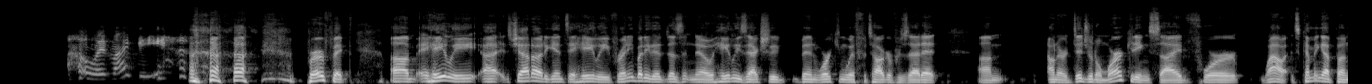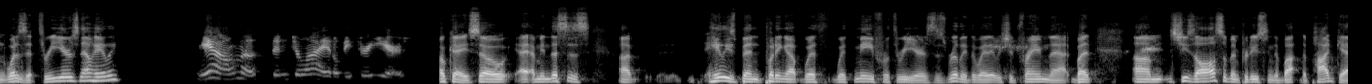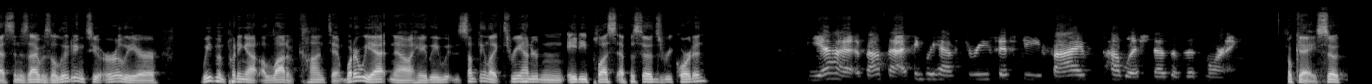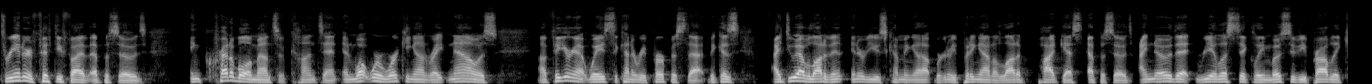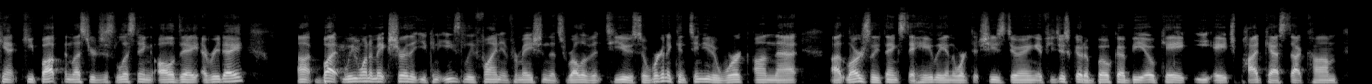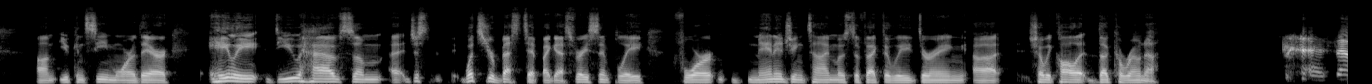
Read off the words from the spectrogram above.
Oh, it might be. Perfect. Um, Haley, uh, shout out again to Haley. For anybody that doesn't know, Haley's actually been working with Photographers Edit um, on our digital marketing side for, wow, it's coming up on, what is it, three years now, Haley? Yeah, almost. In July, it'll be three years. Okay, so I mean, this is uh, Haley's been putting up with with me for three years. Is really the way that we should frame that. But um, she's also been producing the the podcast, and as I was alluding to earlier, we've been putting out a lot of content. What are we at now, Haley? Something like 380 plus episodes recorded? Yeah, about that. I think we have 355 published as of this morning. Okay, so 355 episodes, incredible amounts of content. And what we're working on right now is uh, figuring out ways to kind of repurpose that because I do have a lot of in- interviews coming up. We're going to be putting out a lot of podcast episodes. I know that realistically, most of you probably can't keep up unless you're just listening all day, every day. Uh, but we want to make sure that you can easily find information that's relevant to you. So we're going to continue to work on that, uh, largely thanks to Haley and the work that she's doing. If you just go to Bokeh, B O K E H podcast.com, um, you can see more there. Haley, do you have some uh, just what's your best tip, I guess, very simply for managing time most effectively during, uh, shall we call it the corona? so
